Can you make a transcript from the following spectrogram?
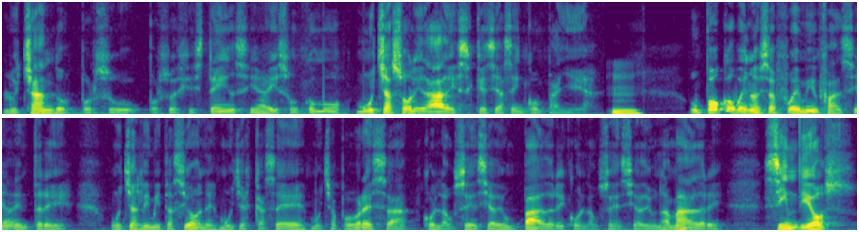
luchando por su, por su existencia y son como muchas soledades que se hacen compañía. Mm. Un poco, bueno, esa fue mi infancia, entre muchas limitaciones, mucha escasez, mucha pobreza, con la ausencia de un padre, con la ausencia de una madre, sin Dios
